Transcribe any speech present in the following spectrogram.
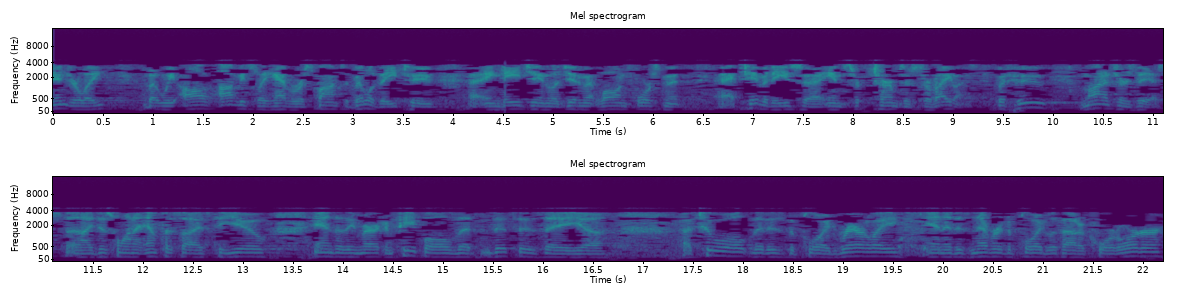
gingerly, but we all obviously have a responsibility to uh, engage in legitimate law enforcement activities uh, in terms of surveillance. But who monitors this? And I just want to emphasize to you and to the American people that this is a uh, a tool that is deployed rarely and it is never deployed without a court order.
